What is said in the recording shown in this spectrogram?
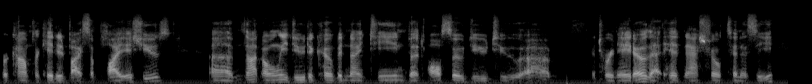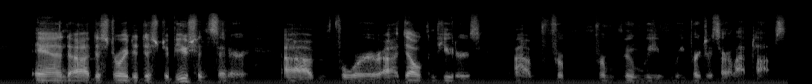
were complicated by supply issues, uh, not only due to COVID-19, but also due to uh, a tornado that hit Nashville, Tennessee, and destroyed a distribution center um, for Dell computers um, for from whom we, we purchase our laptops.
